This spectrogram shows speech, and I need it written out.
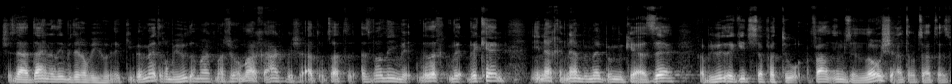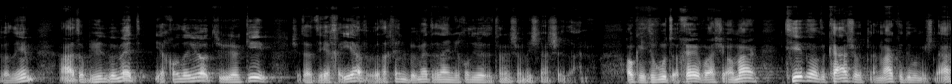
שזה עדיין עלים בידי רבי יהודה, כי באמת רבי יהודה אמר את מה שהוא אמר רק בשעת הוצאת הזבלים, וכן, הנה חינם באמת במקרה הזה, רבי יהודה יגיד שאתה פטור, אבל אם זה לא שעת הוצאת הזבלים, אז רבי יהודה באמת יכול להיות שהוא יגיד שאתה תהיה חייב, ולכן באמת עדיין יכול להיות את המשנה שלנו. אוקיי, תירוץ אחר, רש"י אמר, תבן וקש, מה כתוב במשנה?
